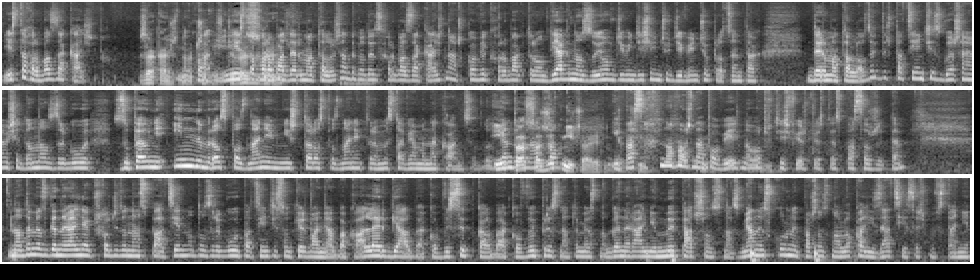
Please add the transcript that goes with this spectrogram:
Jest to choroba zakaźna. zakaźna Dokładnie. oczywiście. Nie jest to choroba dermatologiczna, tylko to jest choroba zakaźna, aczkolwiek choroba, którą diagnozują w 99% dermatolodzy, gdyż pacjenci zgłaszają się do nas z reguły zupełnie innym rozpoznaniem niż to rozpoznanie, które my stawiamy na końcu. I na to- pasożytnicza I jednocześnie. pas, no można powiedzieć, no bo oczywiście świeżb jest, to jest pasożytem. Natomiast generalnie jak przychodzi do nas pacjent, no to z reguły pacjenci są kierowani albo jako alergia, albo jako wysypka, albo jako wyprys. Natomiast no generalnie my patrząc na zmiany skórne, patrząc na lokalizację, jesteśmy w stanie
